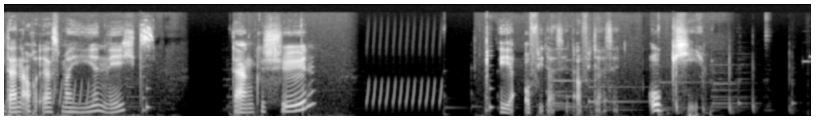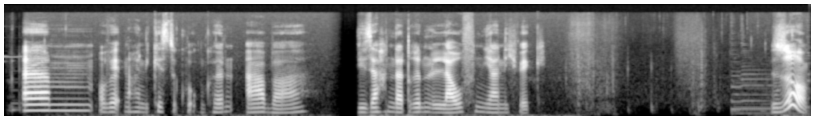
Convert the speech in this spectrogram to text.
Dann auch erstmal hier nichts. Dankeschön. Ja, auf Wiedersehen, auf Wiedersehen. Okay. Ähm, oh, wir hätten noch in die Kiste gucken können, aber die Sachen da drin laufen ja nicht weg. So.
